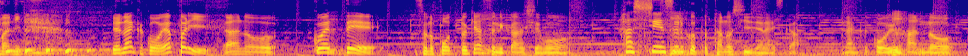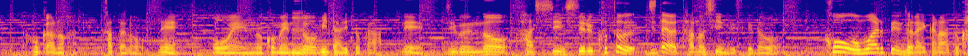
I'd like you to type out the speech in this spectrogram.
まに。いやなんかこうやっぱりあのこうやってそのポッドキャストに関しても発信すること楽しいじゃないですか、なんかこういう反応、他の方のね応援のコメントを見たりとか、ね自分の発信してること自体は楽しいんですけどこう思われてるんじゃないかなとか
